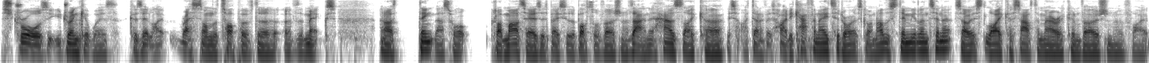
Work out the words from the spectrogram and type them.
straws that you drink it with because it like rests on the top of the of the mix, and I think that's what Club Mate is. It's basically the bottled version of that, and it has like a, I don't know if it's highly caffeinated or it's got another stimulant in it. So it's like a South American version of like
